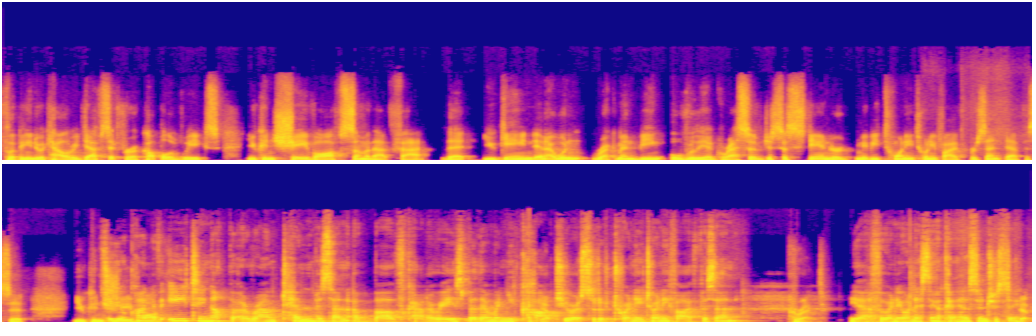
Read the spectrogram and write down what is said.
flipping into a calorie deficit for a couple of weeks, you can shave off some of that fat that you gained. And I wouldn't recommend being overly aggressive, just a standard, maybe 20, 25% deficit you can shave. so you're kind off. of eating up around 10% above calories but then when you cut yep. you're at sort of 20 25% correct yeah for anyone listening okay that's interesting yep.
